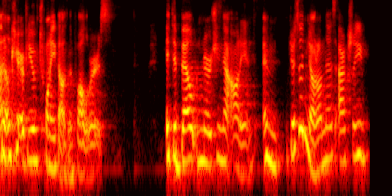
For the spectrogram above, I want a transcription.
I don't care if you have 20,000 followers. It's about nurturing that audience. And just a note on this actually,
